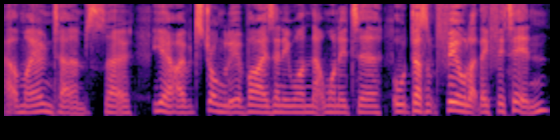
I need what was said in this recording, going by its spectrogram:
out of my own terms. So yeah, I would strongly advise anyone that wanted to or doesn't feel like they fit in.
